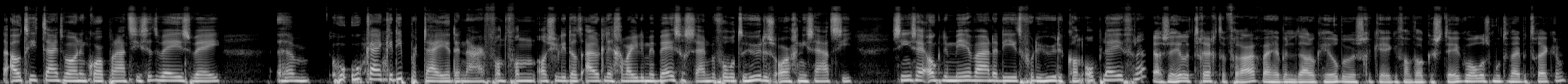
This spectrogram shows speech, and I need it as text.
de autoriteit woningcorporaties, het WSW. Ehm, hoe, hoe kijken die partijen ernaar? Van, van als jullie dat uitleggen waar jullie mee bezig zijn, bijvoorbeeld de huurdersorganisatie. Zien zij ook de meerwaarde die het voor de huurder kan opleveren? Ja, dat is een hele terechte vraag. Wij hebben inderdaad ook heel bewust gekeken van welke stakeholders moeten wij betrekken.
